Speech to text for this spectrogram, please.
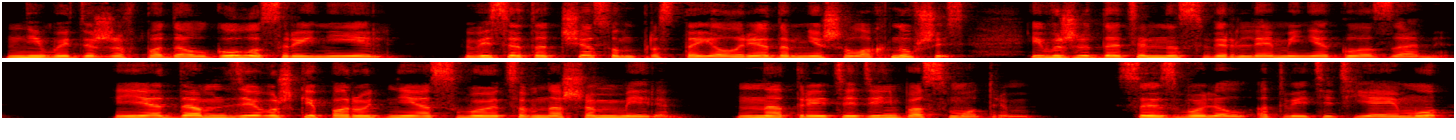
Не выдержав, подал голос Рейниэль. Весь этот час он простоял рядом, не шелохнувшись, и выжидательно сверля меня глазами. «Я дам девушке пару дней освоиться в нашем мире. На третий день посмотрим», – соизволил ответить я ему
